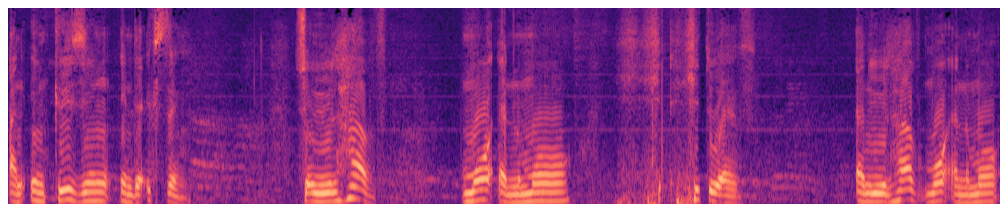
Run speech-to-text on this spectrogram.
an increasing in the extreme. So you will have more and more heat wave and you will have more and more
